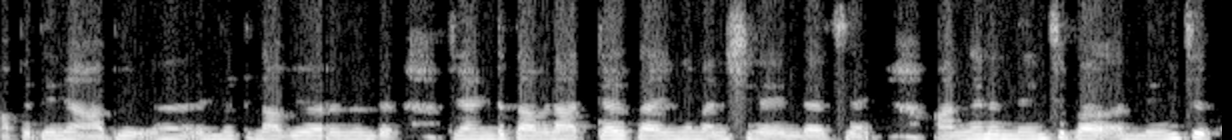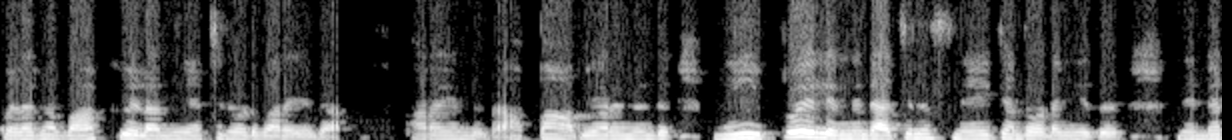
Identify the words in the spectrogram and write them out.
അപ്പത്തിന് അഭി എന്നിട്ട് നവി പറയുന്നുണ്ട് രണ്ട് തവണ അറ്റാക്ക് കഴിഞ്ഞ മനുഷ്യനാണ് എന്റെ അച്ഛൻ. അങ്ങനെ നെഞ്ച് നെഞ്ച് പിളർന്ന വാക്കുകളാണ് നീ അച്ഛനോട് പറയുക പറയുന്നത്. അപ്പൊ അഭി പറയുന്നുണ്ട് നീ ഇപ്പോഴല്ലേ നിന്റെ അച്ഛനെ സ്നേഹിക്കാൻ തുടങ്ങിയത്? നിന്റെ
